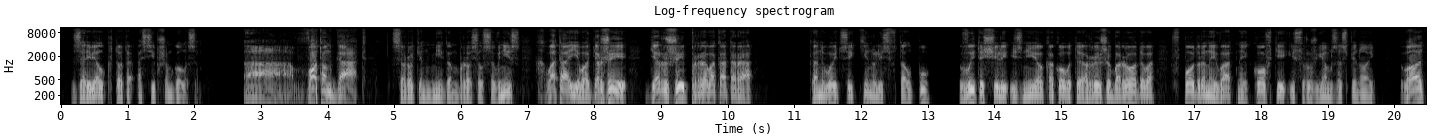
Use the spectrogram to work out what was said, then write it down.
— заревел кто-то осипшим голосом. А, вот он, гад! Сорокин мигом бросился вниз. «Хватай его! Держи! Держи провокатора!» Конвойцы кинулись в толпу, вытащили из нее какого-то рыжебородого в подранной ватной кофте и с ружьем за спиной. «Вот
